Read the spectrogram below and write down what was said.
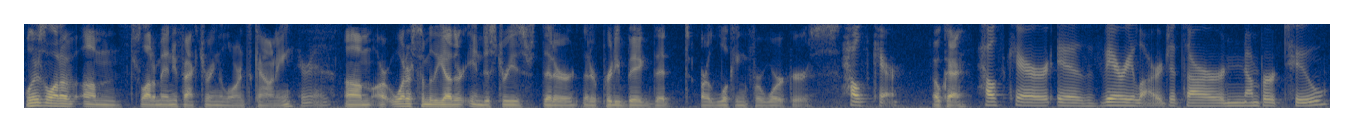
Well, there's a lot of um, there's a lot of manufacturing in Lawrence County. There is. Um, are, what are some of the other industries that are that are pretty big that are looking for workers? Healthcare. Okay. Healthcare is very large. It's our number 2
